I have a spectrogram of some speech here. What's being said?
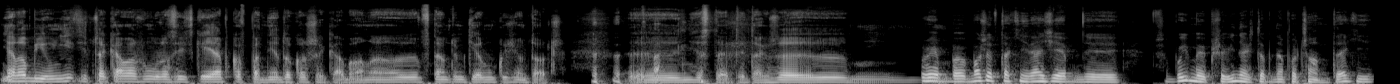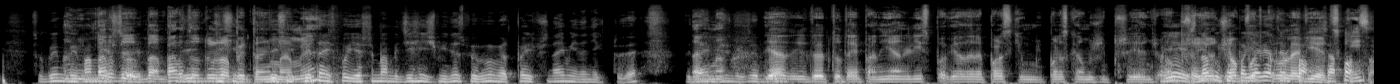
nie robił nic i czekał, aż mu rosyjskie jabłko wpadnie do koszyka, bo ono w tamtym kierunku się toczy. Niestety, także Słuchaj, bo może w takim razie y, spróbujmy przewinąć to na początek i spróbujmy, mamy bardzo- jeszcze ba- bardzo 10 dużo pytań 10 mamy. Pytań, jeszcze mamy 10 minut, spróbujmy odpowiedzieć przynajmniej na niektóre. Wydaje Tak, mi no, się, ja, tutaj pan Jan Lis powiada, że Polski, Polska musi przyjąć, Ojej, przejąć się obwód ten pomysł, po królewiecki. co?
